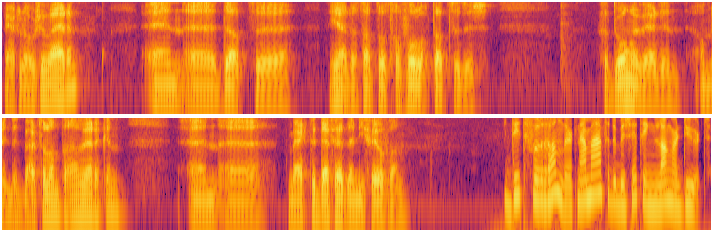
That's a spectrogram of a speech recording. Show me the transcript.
werklozen waren. En uh, dat, uh, ja, dat had tot gevolg dat ze dus gedwongen werden om in het buitenland te gaan werken. En uh, merkte daar verder niet veel van. Dit verandert naarmate de bezetting langer duurt.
